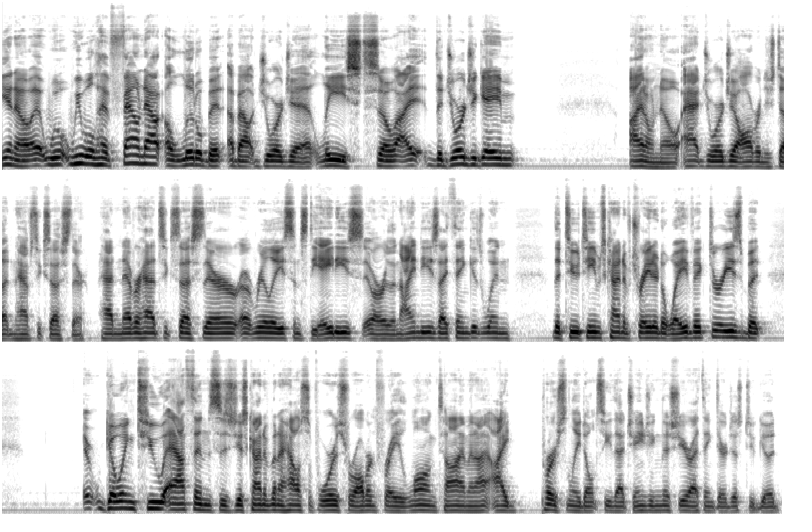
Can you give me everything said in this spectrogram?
you know, we will have found out a little bit about Georgia at least. So I, the Georgia game, I don't know. At Georgia, Auburn just doesn't have success there. Had never had success there uh, really since the 80s or the 90s. I think is when the two teams kind of traded away victories. But going to Athens has just kind of been a house of horrors for Auburn for a long time, and I, I personally don't see that changing this year. I think they're just too good.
